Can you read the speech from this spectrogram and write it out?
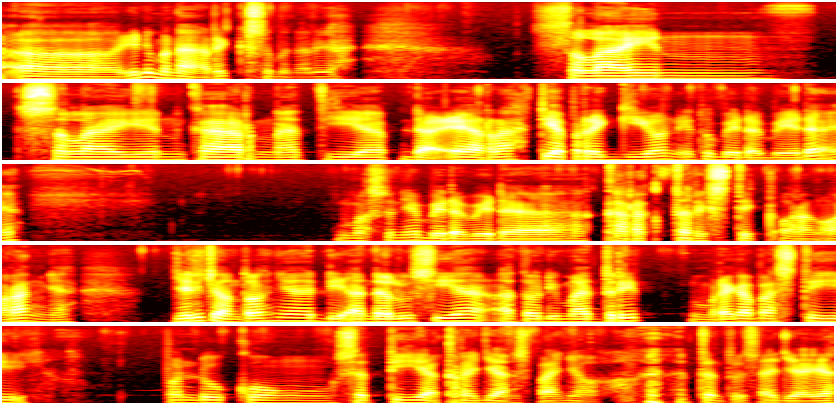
uh, ini menarik sebenarnya. Selain selain karena tiap daerah, tiap region itu beda-beda ya. Maksudnya beda-beda karakteristik orang-orangnya. Jadi contohnya di Andalusia atau di Madrid, mereka pasti pendukung setia kerajaan Spanyol, tentu saja ya.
